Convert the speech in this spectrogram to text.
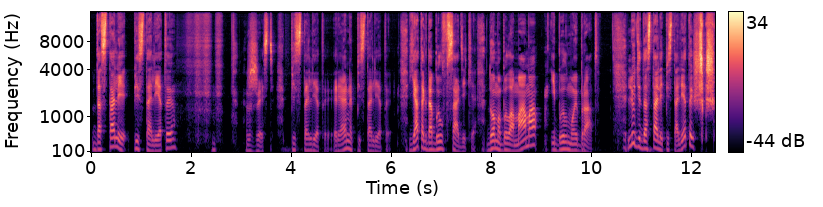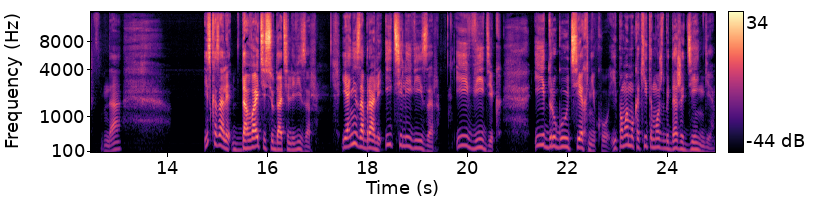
достали пистолеты, Жесть. Пистолеты. Реально пистолеты. Я тогда был в садике. Дома была мама и был мой брат. Люди достали пистолеты, -шк, да, и сказали, давайте сюда телевизор. И они забрали и телевизор, и видик, и другую технику, и, по-моему, какие-то, может быть, даже деньги.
